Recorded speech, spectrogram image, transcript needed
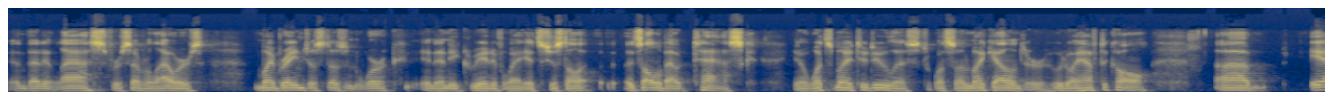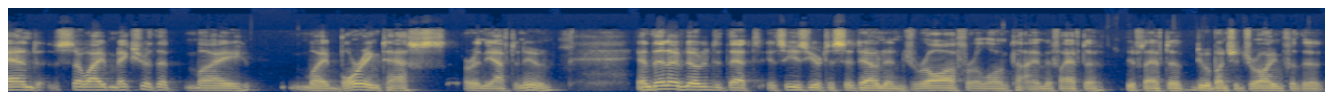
and then it lasts for several hours, my brain just doesn't work in any creative way. It's just all it's all about task. You know, what's my to-do list? What's on my calendar? Who do I have to call? Um, and so I make sure that my my boring tasks are in the afternoon. And then I've noted that it's easier to sit down and draw for a long time if I have to if I have to do a bunch of drawing for the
